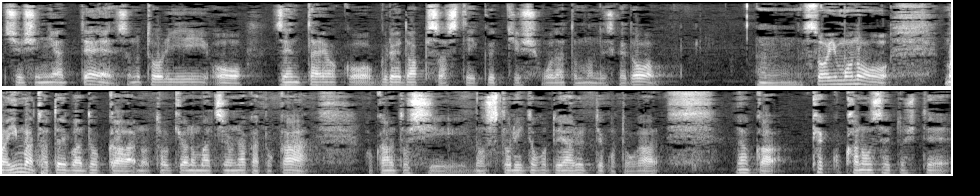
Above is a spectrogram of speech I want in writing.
心にあってその通りを全体をこうグレードアップさせていくっていう手法だと思うんですけど、うん、そういうものを、まあ、今例えばどっかの東京の街の中とか他の都市のストリートごとやるってことがなんか結構可能性として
